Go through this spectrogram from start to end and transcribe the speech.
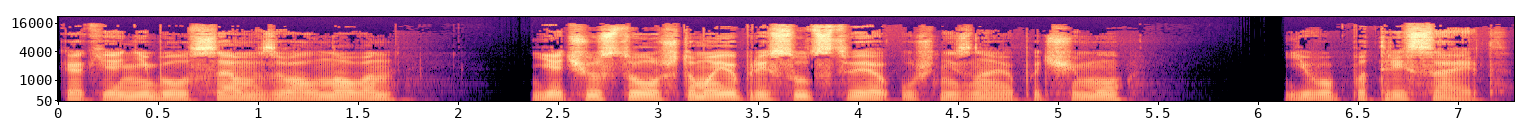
Как я ни был сам взволнован, я чувствовал, что мое присутствие, уж не знаю почему, его потрясает.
